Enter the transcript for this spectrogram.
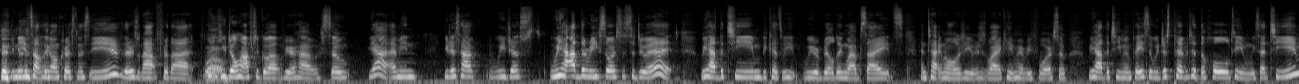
You need something on christmas eve? There's an app for that. Wow. like you don't have to go out of your house. So yeah i mean you just have we just we had the resources to do it. We had the team because we we were building websites and technology which is why i came here before. So we had the team in place and we just pivoted the whole team. We said team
